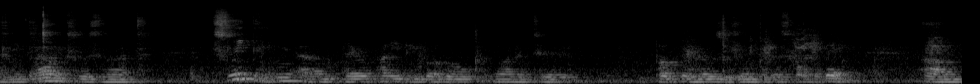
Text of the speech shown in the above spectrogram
and economics was not sleeping. Um, there were plenty of people who wanted to poke their noses into this whole debate. Um,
